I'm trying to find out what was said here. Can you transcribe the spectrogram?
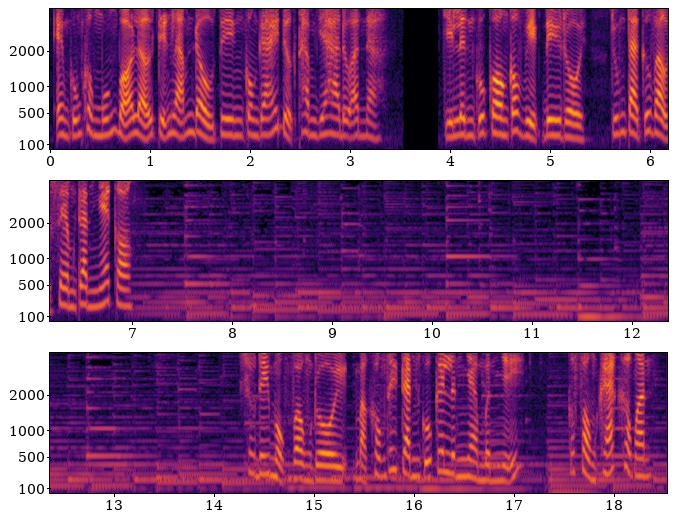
Em cũng không muốn bỏ lỡ triển lãm đầu tiên con gái được tham gia đâu anh à. Chị Linh của con có việc đi rồi, Chúng ta cứ vào xem tranh nhé con. Sao đi một vòng rồi mà không thấy tranh của cái Linh nhà mình nhỉ? Có phòng khác không anh?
